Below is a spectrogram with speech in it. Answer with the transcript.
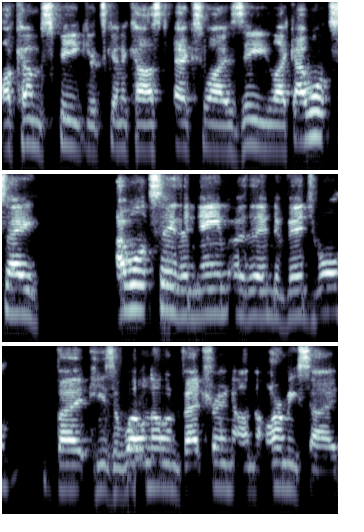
I'll come speak. It's going to cost X, Y, Z. Like, I won't say, I won't say the name of the individual, but he's a well-known veteran on the army side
